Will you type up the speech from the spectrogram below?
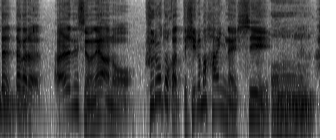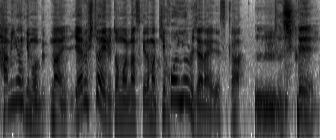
だだから、あれですよね、あの、風呂とかって昼間入んないし歯磨きも、まあ、やる人はいると思いますけど、まあ、基本夜じゃないですか。で。、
